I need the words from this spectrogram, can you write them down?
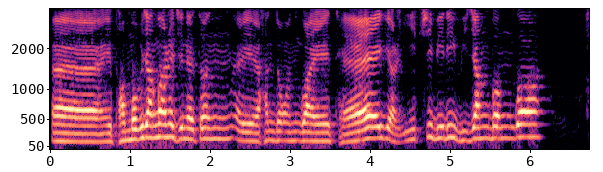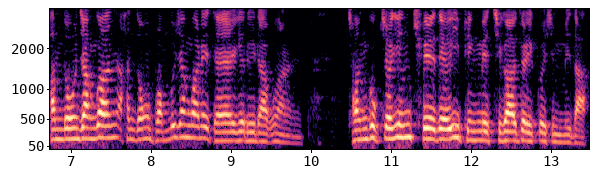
법무부 장관을 지냈던 한동훈과의 대결, 입시비리 위장범과 한동훈 장관, 한동훈 법무장관의 대결이라고 하는 전국적인 최대의 빅매치가 될 것입니다.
